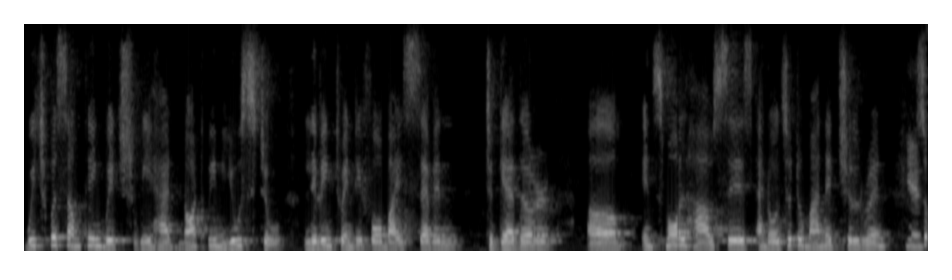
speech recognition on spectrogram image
which was something which we had not been used to, living 24 by 7 together um, in small houses and also to manage children. Yes. So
